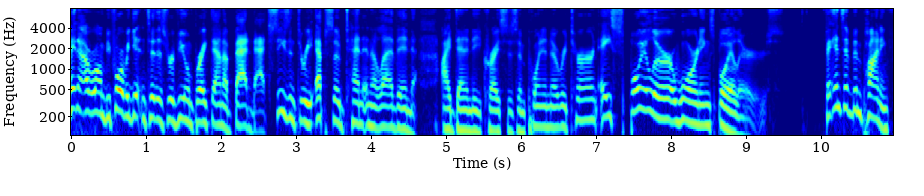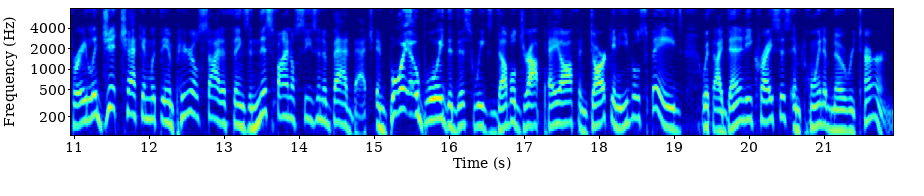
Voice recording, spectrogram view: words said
Hey now, everyone, before we get into this review and breakdown of Bad Batch Season 3, Episode 10 and 11, Identity Crisis and Point of No Return, a spoiler warning spoilers. Fans have been pining for a legit check in with the Imperial side of things in this final season of Bad Batch, and boy oh boy did this week's double drop pay off in dark and evil spades with Identity Crisis and Point of No Return.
